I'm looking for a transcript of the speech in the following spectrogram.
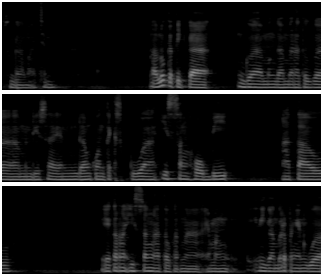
segala macem. Lalu ketika gue menggambar atau gue mendesain dalam konteks gue iseng hobi atau ya karena iseng atau karena emang ini gambar pengen gue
